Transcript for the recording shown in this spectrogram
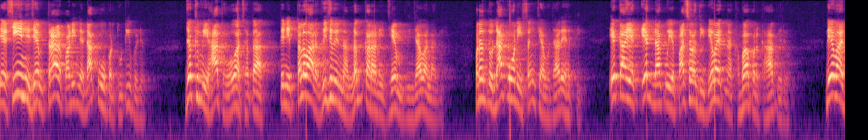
તે સિંહની જેમ ત્રાળ પાડીને ડાકુ ઉપર તૂટી પડ્યો. જખમી હાથ હોવા છતાં તેની તલવાર વીજળીના લબકારાની જેમ ભીંજાવા લાગી. પરંતુ ડાકુઓની સંખ્યા વધારે હતી. એકાએક એક ડાકુએ પાછળથી દેવાયતના ખભા પર ઘા કર્યો. દેવાયત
